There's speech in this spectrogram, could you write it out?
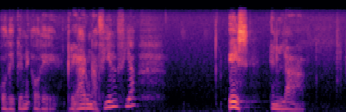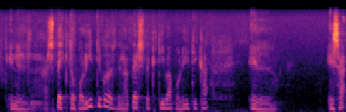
o de, o de crear una ciencia, es en, la, en, el aspecto político, desde la perspectiva política, esa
